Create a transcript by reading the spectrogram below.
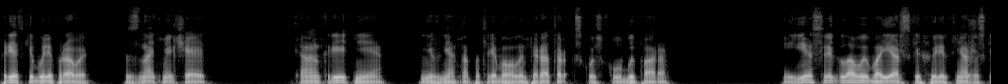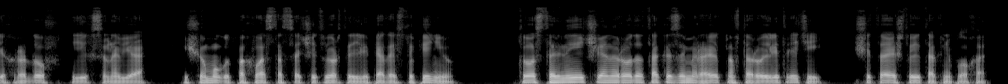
Предки были правы, знать мельчает. Конкретнее, невнятно потребовал император сквозь клубы пара. Если главы боярских или княжеских родов и их сыновья еще могут похвастаться четвертой или пятой ступенью, то остальные члены рода так и замирают на второй или третий, считая, что и так неплохо.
